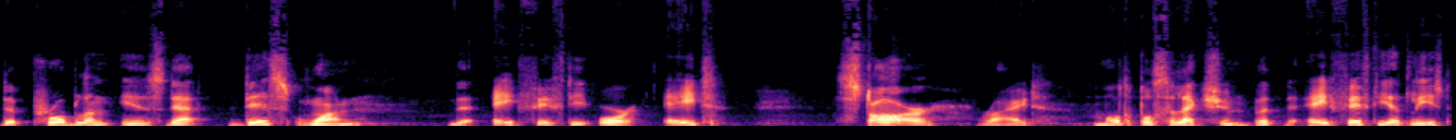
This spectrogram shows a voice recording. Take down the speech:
the problem is that this one, the 850 or 8 star, right, multiple selection, but the 850 at least,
